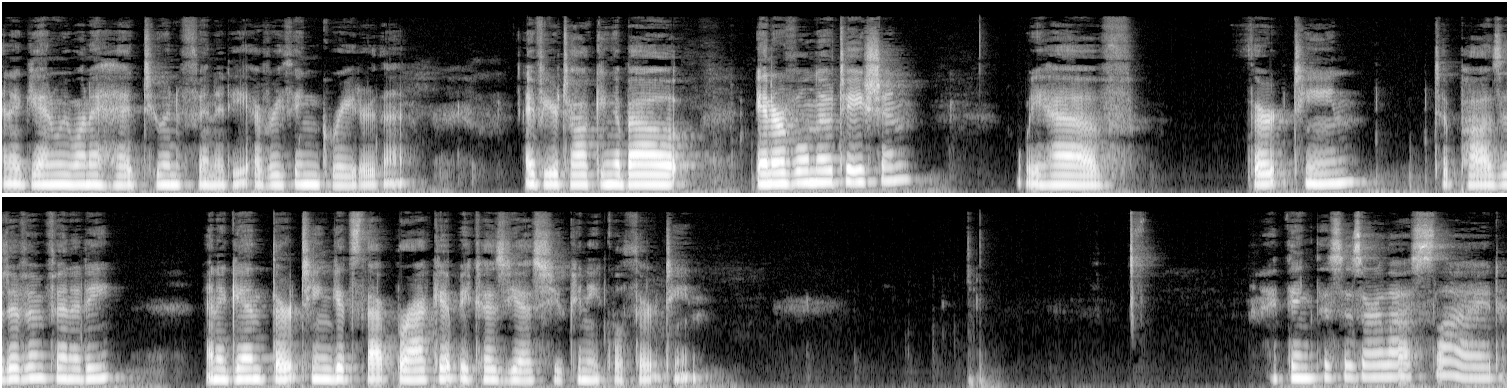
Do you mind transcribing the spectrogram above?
And again, we want to head to infinity, everything greater than. If you're talking about interval notation, we have 13 to positive infinity. And again, 13 gets that bracket because yes, you can equal 13. I think this is our last slide.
